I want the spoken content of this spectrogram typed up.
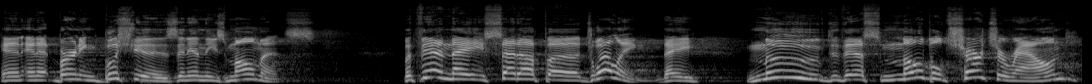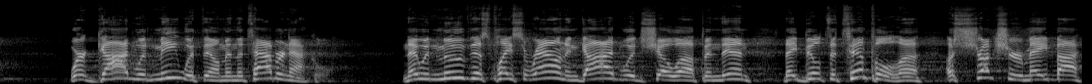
and, and at burning bushes and in these moments. But then they set up a dwelling. They moved this mobile church around where God would meet with them in the tabernacle. And they would move this place around and God would show up. And then they built a temple, a, a, structure made by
